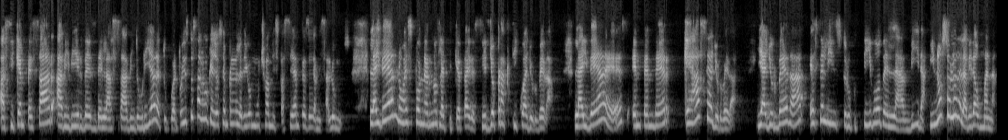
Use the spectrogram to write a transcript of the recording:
Así que empezar a vivir desde la sabiduría de tu cuerpo. Y esto es algo que yo siempre le digo mucho a mis pacientes y a mis alumnos. La idea no es ponernos la etiqueta y decir yo practico ayurveda. La idea es entender qué hace ayurveda y Ayurveda es el instructivo de la vida, y no solo de la vida humana,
